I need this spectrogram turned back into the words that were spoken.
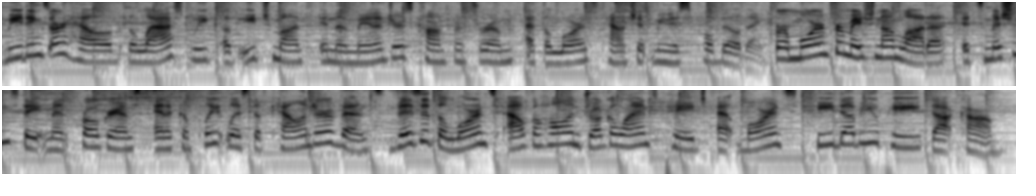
meetings are held the last week of each month in the manager's conference room at the Lawrence Township Municipal Building. For more information on LADA, its mission statement, programs, and a complete list of calendar events, visit the Lawrence Alcohol and Drug Alliance page at lawrencetwp.com.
